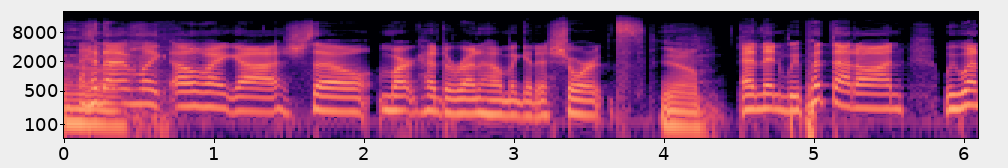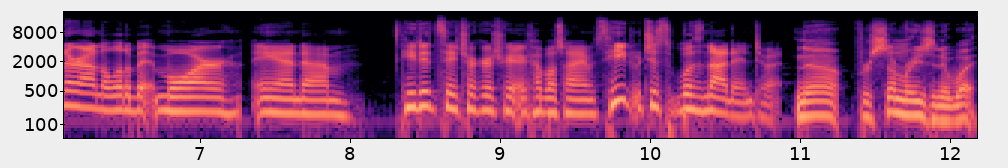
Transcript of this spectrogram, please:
and I'm like, "Oh my gosh." So Mark had to run home and get his shorts. Yeah. And then we put that on. We went around a little bit more, and um, he did say trick or treat a couple times. He just was not into it. No, for some reason it was.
